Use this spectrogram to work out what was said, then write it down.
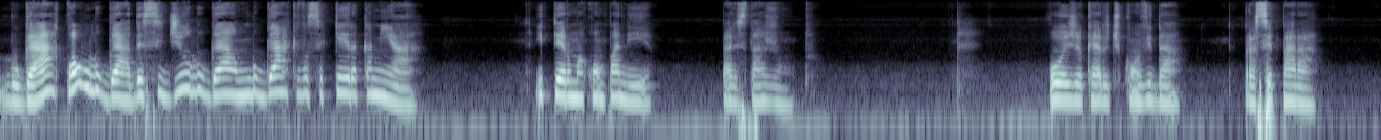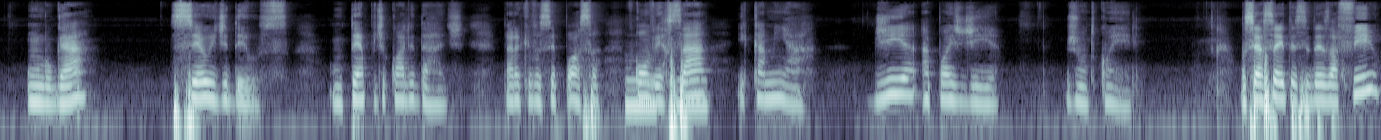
lugar, qual o lugar, decidir o lugar, um lugar que você queira caminhar e ter uma companhia para estar junto. Hoje eu quero te convidar para separar um lugar seu e de Deus, um tempo de qualidade, para que você possa conversar e caminhar dia após dia junto com Ele. Você aceita esse desafio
